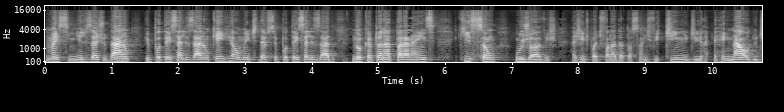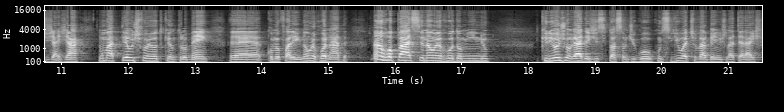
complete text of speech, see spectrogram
mas sim, eles ajudaram e potencializaram quem realmente deve ser potencializado no Campeonato Paranaense, que são os jovens. A gente pode falar da atuação de Vitinho, de Reinaldo, de Jajá. O Matheus foi outro que entrou bem. É, como eu falei, não errou nada. Não errou passe, não errou domínio. Criou jogadas de situação de gol, conseguiu ativar bem os laterais.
